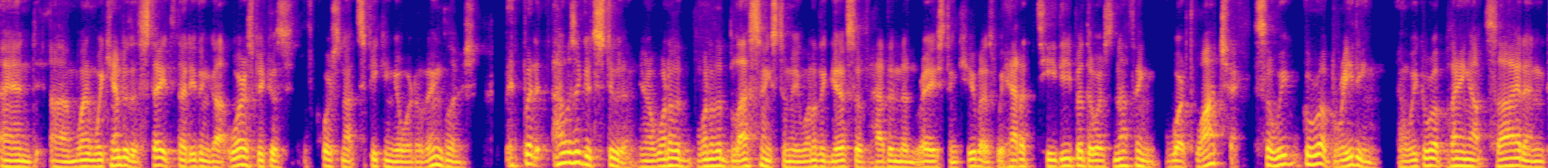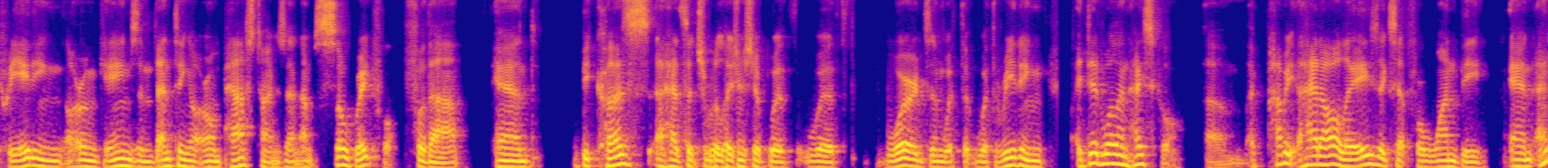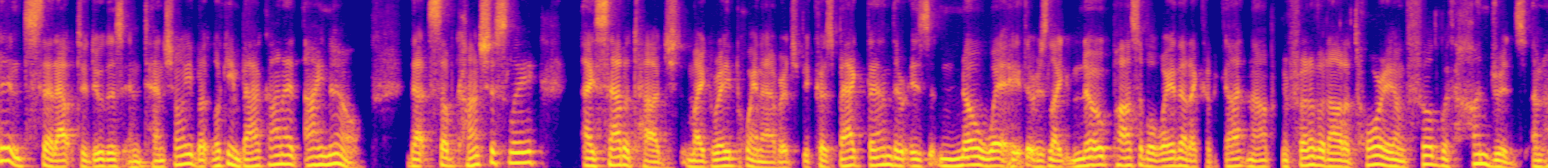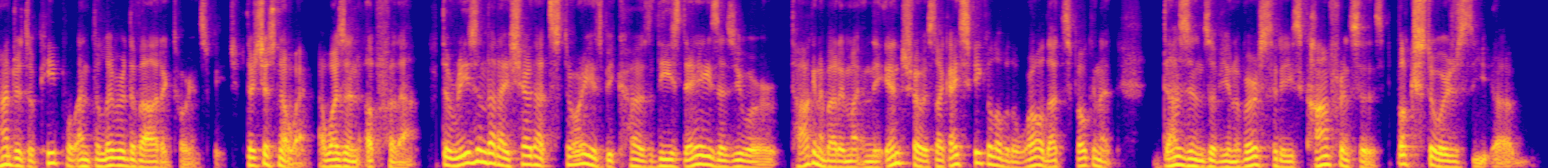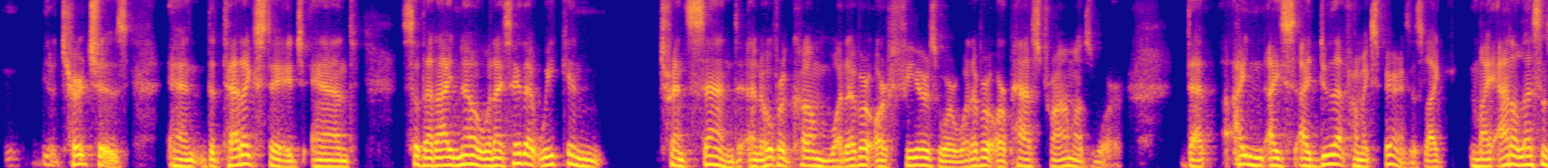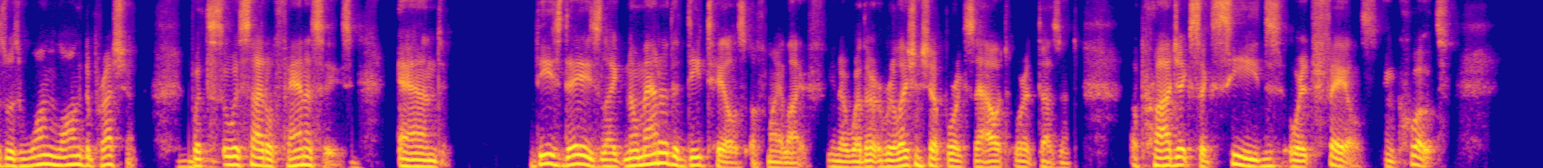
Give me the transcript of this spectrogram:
And um, when we came to the States, that even got worse because, of course, not speaking a word of English. But, but I was a good student. You know, one of the one of the blessings to me, one of the gifts of having been raised in Cuba is we had a TV, but there was nothing worth watching. So we grew up reading and we grew up playing outside and creating our own games, inventing our own pastimes. And I'm so grateful for that. And because I had such a relationship with with words and with with reading, I did well in high school. Um, I probably had all A's except for one B, and I didn't set out to do this intentionally. But looking back on it, I know that subconsciously I sabotaged my grade point average because back then there is no way, there is like no possible way that I could have gotten up in front of an auditorium filled with hundreds and hundreds of people and delivered the valedictorian speech. There's just no way. I wasn't up for that the reason that I share that story is because these days, as you were talking about in, my, in the intro, is like I speak all over the world. I've spoken at dozens of universities, conferences, bookstores, uh, you know, churches, and the TEDx stage. And so that I know when I say that we can transcend and overcome whatever our fears were, whatever our past traumas were, that I, I, I do that from experience. It's like my adolescence was one long depression with mm-hmm. suicidal fantasies. And these days like no matter the details of my life you know whether a relationship works out or it doesn't a project succeeds or it fails in quotes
